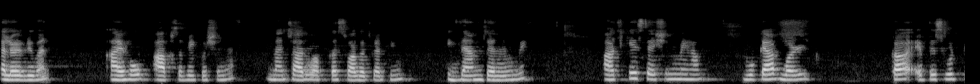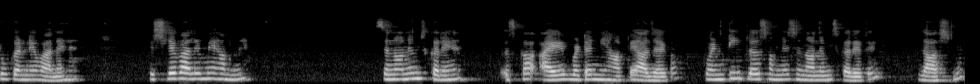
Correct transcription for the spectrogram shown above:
हेलो एवरीवन आई होप आप सभी क्वेश्चन हैं। मैं चारू आपका स्वागत करती हूँ एग्ज़ाम चैनल में। आज के सेशन में हम वो कैब वर्ल्ड का एपिसोड टू करने वाले हैं। पिछले वाले में हमने सिनोनिम्स करे हैं। इसका आई बटन यहाँ पे आ जाएगा। ट्वेंटी प्लस हमने सिनोनिम्स करे थे लास्ट में।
